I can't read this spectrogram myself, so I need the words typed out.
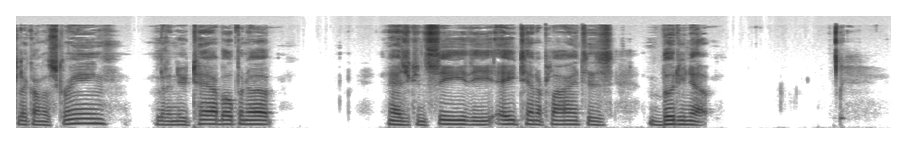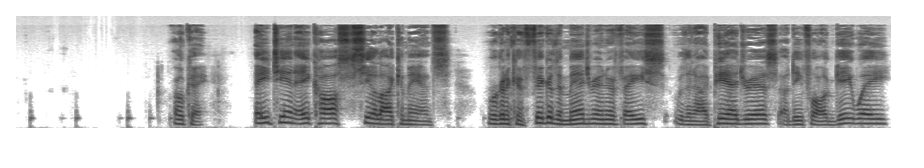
Click on the screen, let a new tab open up, and as you can see, the A10 appliance is booting up. Okay, A10 ACOS CLI commands. We're going to configure the management interface with an IP address, a default gateway.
